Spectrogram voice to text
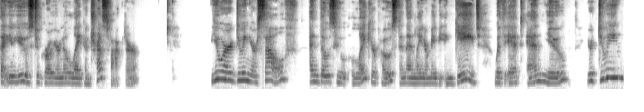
that you use to grow your know like and trust factor, you are doing yourself and those who like your post and then later maybe engage with it and you, you're doing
